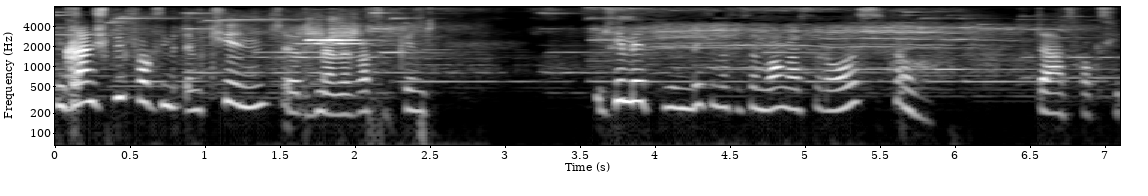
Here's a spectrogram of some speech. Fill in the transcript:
Und gerade spielt Foxy mit einem Kind. Äh, ich meine, was ein Kind. Ich nehme jetzt ein bisschen was aus dem Morgen raus. Oh, da ist Foxy.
